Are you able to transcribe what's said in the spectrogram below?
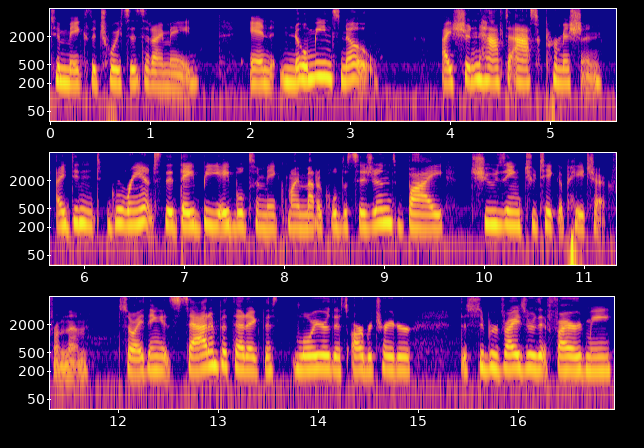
to make the choices that I made. And no means no. I shouldn't have to ask permission. I didn't grant that they be able to make my medical decisions by choosing to take a paycheck from them. So I think it's sad and pathetic. This lawyer, this arbitrator, the supervisor that fired me,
